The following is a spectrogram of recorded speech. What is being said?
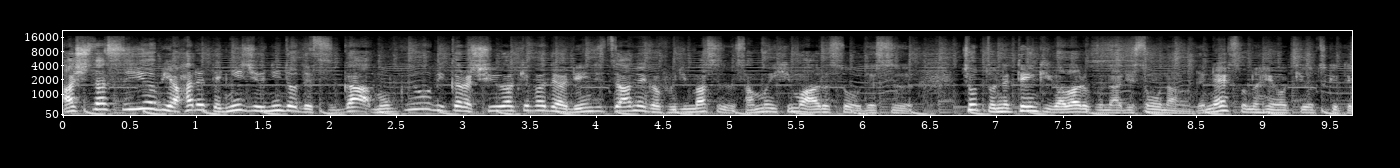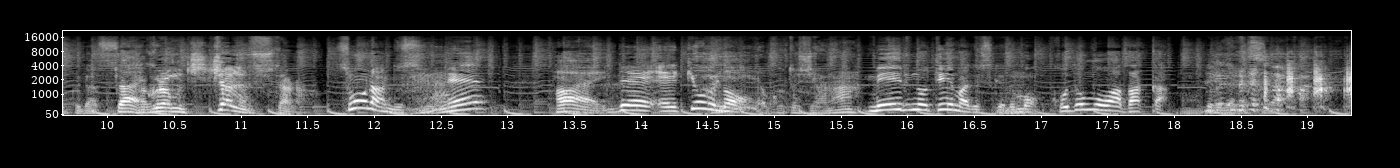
明日水曜日は晴れて22度ですが木曜日から週明けまでは連日雨が降ります。寒い日もあるそうです。ちょっとね天気が悪くなりそうなのでねその辺は気をつけてください。桜もちっちゃいのしたら。そうなんですよね、はい。で、えー、今日のメールのテーマですけども、うん、子供はバカでございます。が、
